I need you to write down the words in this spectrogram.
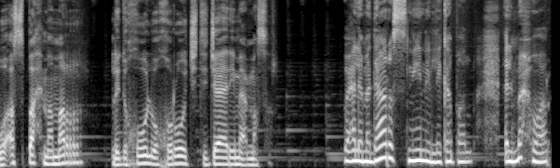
وأصبح ممر لدخول وخروج تجاري مع مصر. وعلى مدار السنين اللي قبل المحور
